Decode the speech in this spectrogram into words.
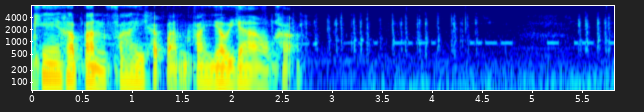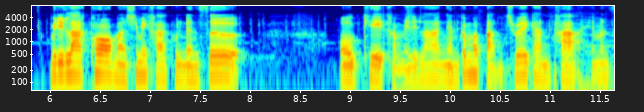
เคค่ะ ปั่นไฟค่ะ ปั่นไฟยาวๆค่ะ ไม่ได้ลากพ่อมาใช่ไหมคะ คุณแดนเซอร์ โอเคค่ะไม่ได้ลากงั้นก็มาปั่นช่วยกันค่ะ ให้มันเ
